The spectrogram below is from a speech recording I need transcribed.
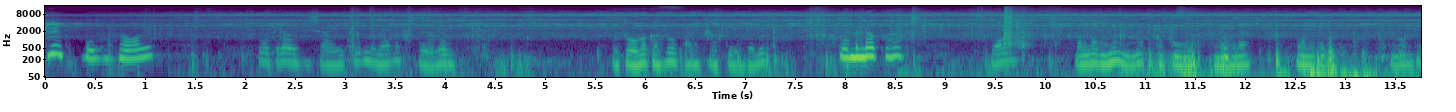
ห้าปูร้อยโอ้จะได้ใส่ขึ้นมาแล้วปูลงตัวมันก็ลงไปมันตีไปนี่แล้วมันเลิกเลยแล้ว มันลงนี่นี่กระปูนี่นะหูนี่ก็ดูดิ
